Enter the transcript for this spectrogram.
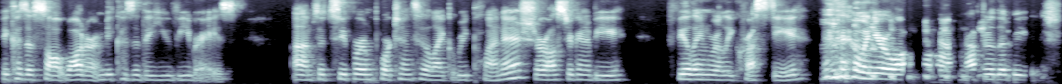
because of salt water and because of the UV rays. Um, so it's super important to like replenish, or else you're going to be feeling really crusty when you're walking after the beach.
